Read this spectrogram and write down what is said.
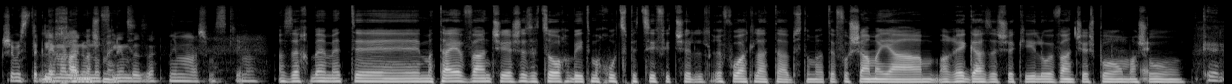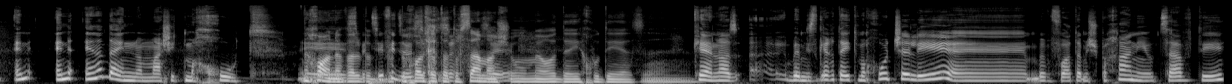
כשמסתכלים עלינו משמעית. נופלים בזה. אני ממש מסכימה. אז איך באמת, אה, מתי הבנת שיש איזה צורך בהתמחות ספציפית של רפואת להט"ב? זאת אומרת, איפה שם היה הרגע הזה שכאילו הבנת שיש פה משהו... כן, אין, אין, אין עדיין ממש התמחות. נכון, אה, אבל ב- ספציפית, זה- בכל זה- זאת את זה- עושה זה- משהו מאוד אה, ייחודי, אז... אה, כן, לא, אז במסגרת ההתמחות שלי ברפואת המשפחה, אני הוצבתי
